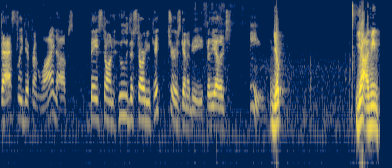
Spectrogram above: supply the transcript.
vastly different lineups based on who the starting pitcher is going to be for the other team. Yep. Yeah, I mean,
